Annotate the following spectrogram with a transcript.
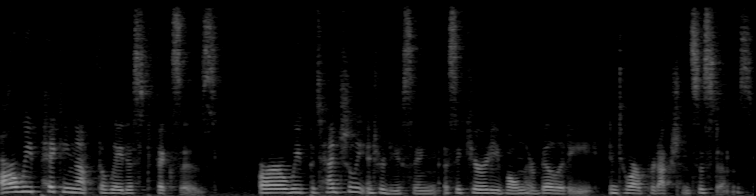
Are we picking up the latest fixes? Or are we potentially introducing a security vulnerability into our production systems?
